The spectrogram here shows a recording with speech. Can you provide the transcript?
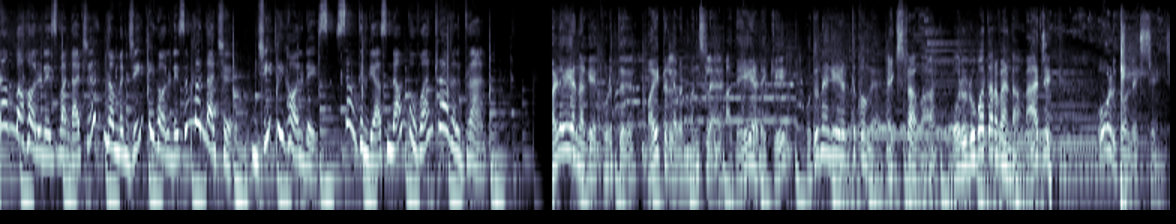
சம்ம ஹாலிடேஸ் வந்தாச்சு. நம்ம ஜிடி ஹாலிடேஸும் வந்தாச்சு. GT holidays south India's number one travel brand பழைய நகையை கொடுத்து பை டு லெவன் மந்த்ஸ்ல அதே அடைக்கு புது நகையை எடுத்துக்கோங்க. எக்ஸ்ட்ராவா ஒரு ரூபாய் தர வேண்டாம். Magic old gold exchange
